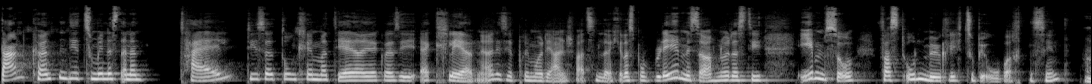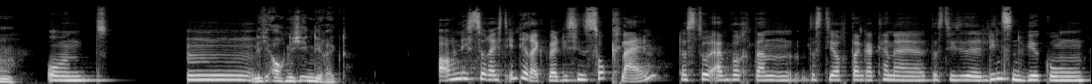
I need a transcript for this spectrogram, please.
dann könnten die zumindest einen Teil dieser dunklen Materie quasi erklären, ja, diese primordialen schwarzen Löcher. Das Problem ist auch nur, dass die ebenso fast unmöglich zu beobachten sind Ah. und mh, Nicht, auch nicht indirekt. auch nicht so recht indirekt, weil die sind so klein, dass du einfach dann, dass die auch dann gar keine, dass diese Linsenwirkung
